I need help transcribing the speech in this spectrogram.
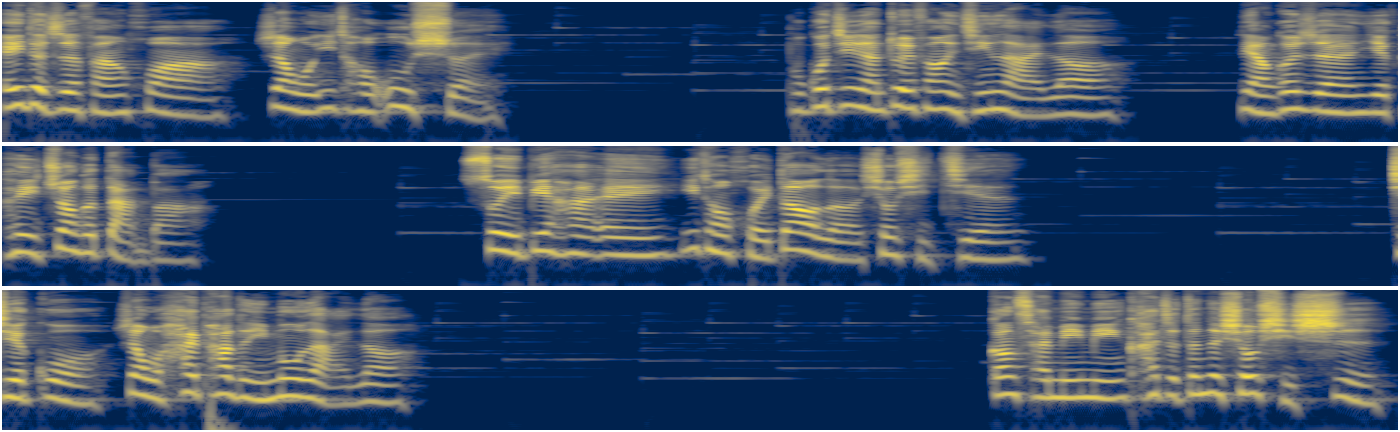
A 的这番话让我一头雾水。不过既然对方已经来了，两个人也可以壮个胆吧。所以便和 A 一同回到了休息间。结果让我害怕的一幕来了。刚才明明开着灯的休息室，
